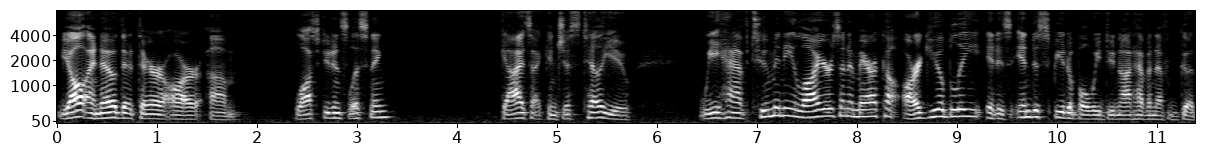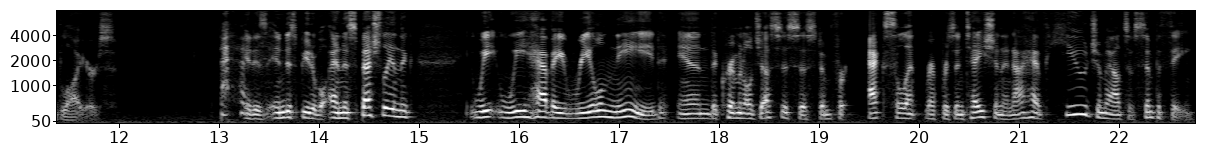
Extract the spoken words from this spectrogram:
y'all, I know that there are um, law students listening. Guys, I can just tell you, we have too many lawyers in America. Arguably, it is indisputable we do not have enough good lawyers. it is indisputable, and especially in the we we have a real need in the criminal justice system for excellent representation, and I have huge amounts of sympathy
